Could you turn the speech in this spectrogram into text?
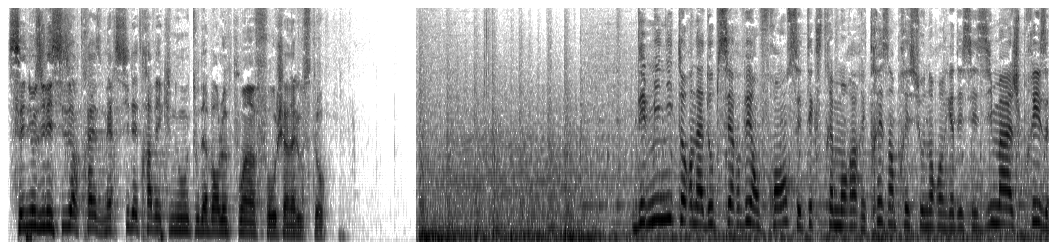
CNews, il est 6h13. Merci d'être avec nous. Tout d'abord, le point info, Chana Lousteau. Des mini-tornades observées en France, c'est extrêmement rare et très impressionnant. Regardez ces images prises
